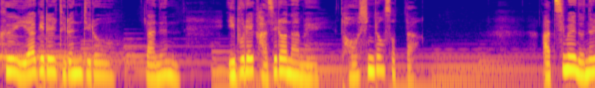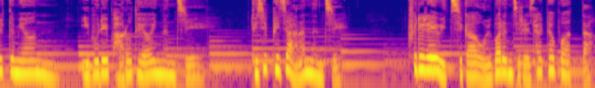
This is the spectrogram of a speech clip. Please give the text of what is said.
그 이야기를 들은 뒤로 나는 이불의 가지런함에 더 신경 썼다. 아침에 눈을 뜨면 이불이 바로 되어 있는지 뒤집히지 않았는지 프릴의 위치가 올바른지를 살펴보았다.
